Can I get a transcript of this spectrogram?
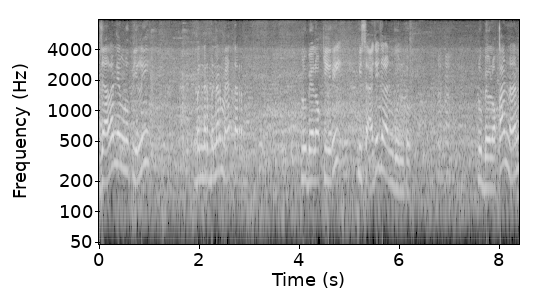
jalan yang lu pilih bener-bener meter lu belok kiri bisa aja jalan buntu. Lu belok kanan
